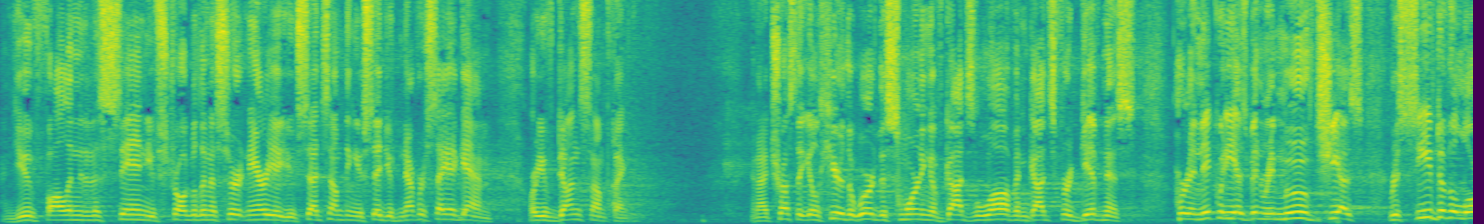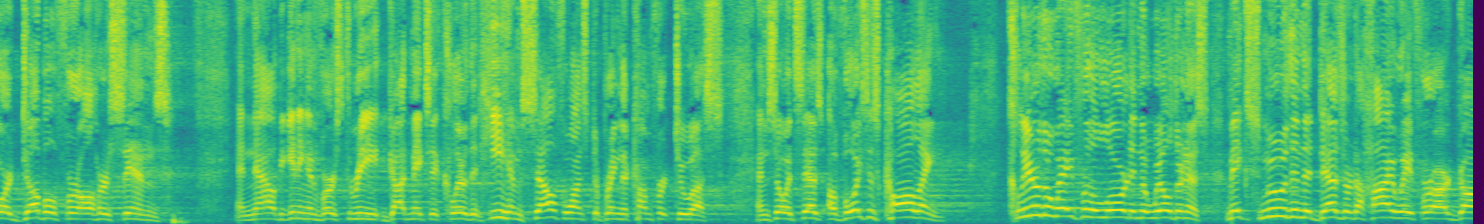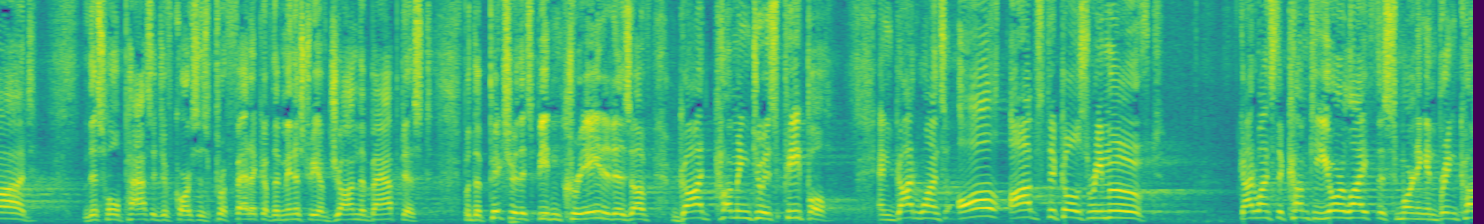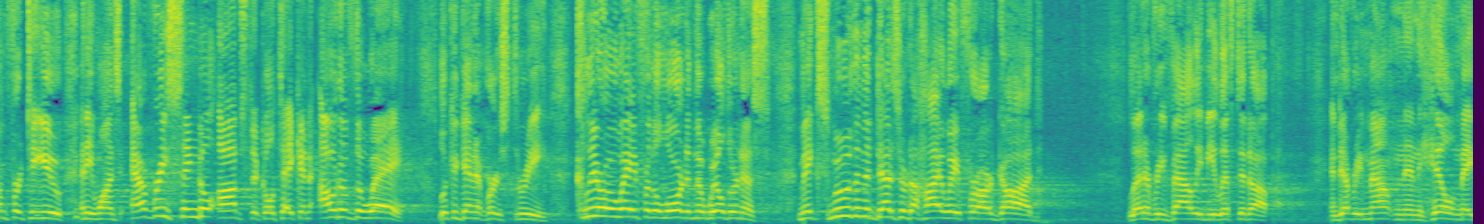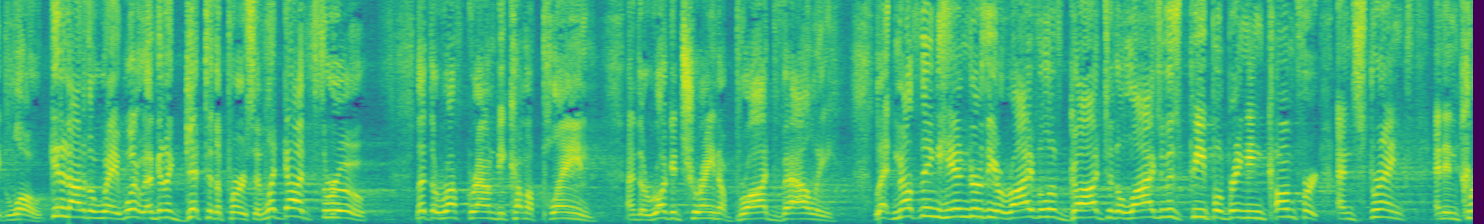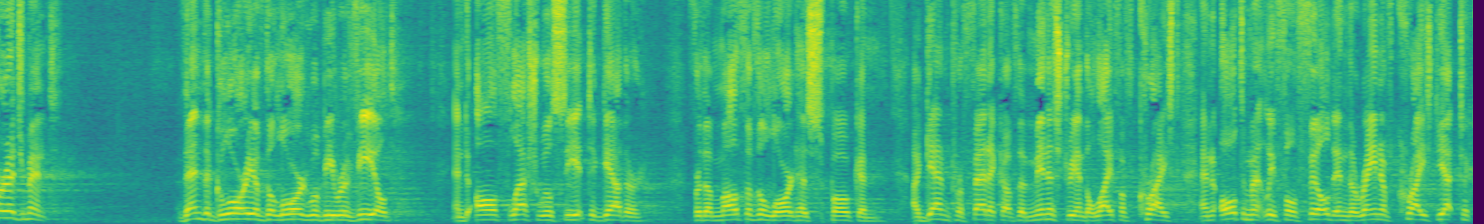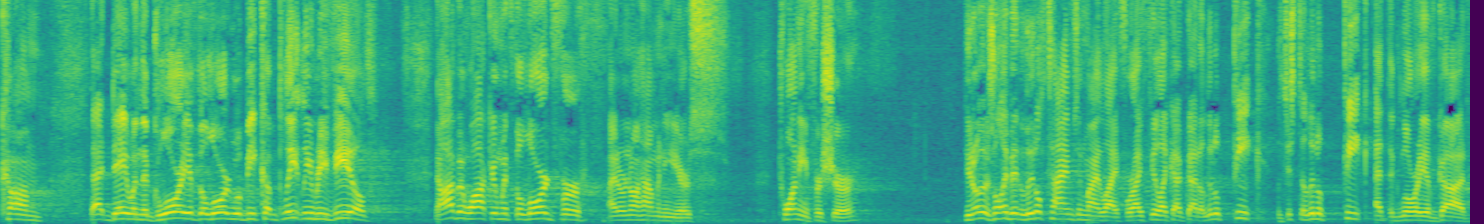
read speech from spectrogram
And you've fallen into sin, you've struggled in a certain area, you've said something you said you'd never say again, or you've done something. And I trust that you'll hear the word this morning of God's love and God's forgiveness. Her iniquity has been removed. She has received of the Lord double for all her sins. And now, beginning in verse 3, God makes it clear that He Himself wants to bring the comfort to us. And so it says, A voice is calling. Clear the way for the Lord in the wilderness. Make smooth in the desert a highway for our God. This whole passage, of course, is prophetic of the ministry of John the Baptist. But the picture that's being created is of God coming to his people. And God wants all obstacles removed. God wants to come to your life this morning and bring comfort to you. And he wants every single obstacle taken out of the way. Look again at verse 3. Clear a way for the Lord in the wilderness. Make smooth in the desert a highway for our God. Let every valley be lifted up and every mountain and hill made low. Get it out of the way. We're going to get to the person. Let God through. Let the rough ground become a plain and the rugged terrain a broad valley. Let nothing hinder the arrival of God to the lives of his people, bringing comfort and strength and encouragement. Then the glory of the Lord will be revealed, and all flesh will see it together, for the mouth of the Lord has spoken again prophetic of the ministry and the life of Christ, and ultimately fulfilled in the reign of Christ yet to come. That day when the glory of the Lord will be completely revealed. Now, I've been walking with the Lord for I don't know how many years 20 for sure. You know, there's only been little times in my life where I feel like I've got a little peek, just a little peek at the glory of God.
